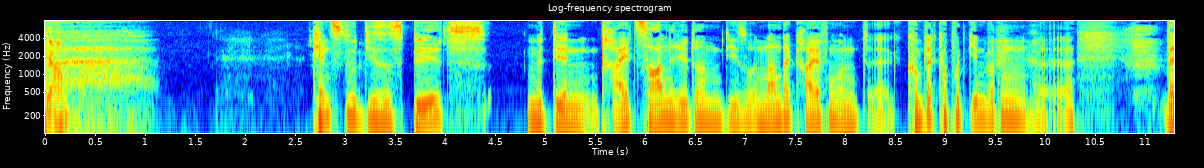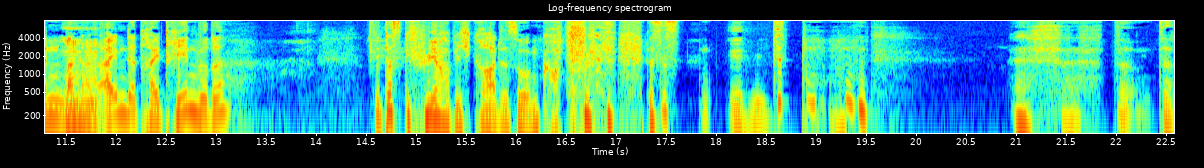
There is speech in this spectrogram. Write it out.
ja. Kennst du dieses Bild mit den drei Zahnrädern, die so ineinander greifen und äh, komplett kaputt gehen würden, äh, wenn man Mhm. an einem der drei drehen würde? So das Gefühl Ja. habe ich gerade so im Kopf. Das ist Mhm. da, da,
